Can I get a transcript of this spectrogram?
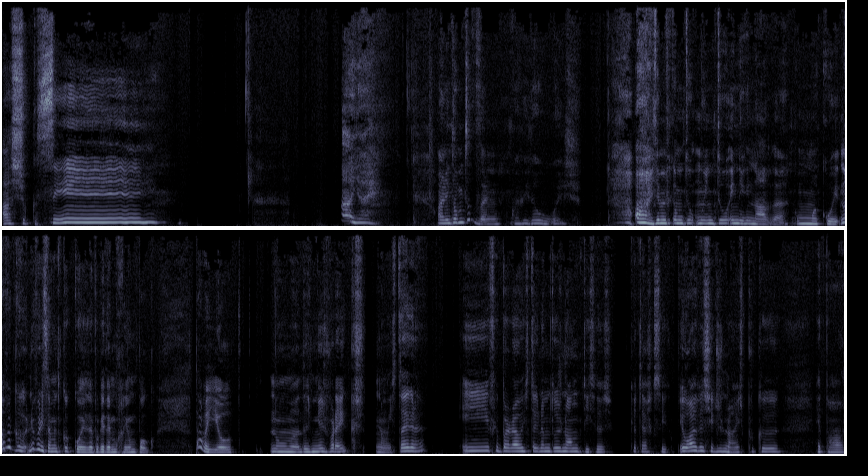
Acho que sim. Ai, ai. Olha, então muito bem com a vida hoje. Ai, também fiquei muito, muito indignada com uma coisa. Não foi, não foi necessariamente com a coisa, porque até me ri um pouco. Estava eu numa das minhas breaks no Instagram e fui parar o Instagram do Jornal de Notícias, que eu até acho que sigo. Eu às vezes sigo jornais porque, epá,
